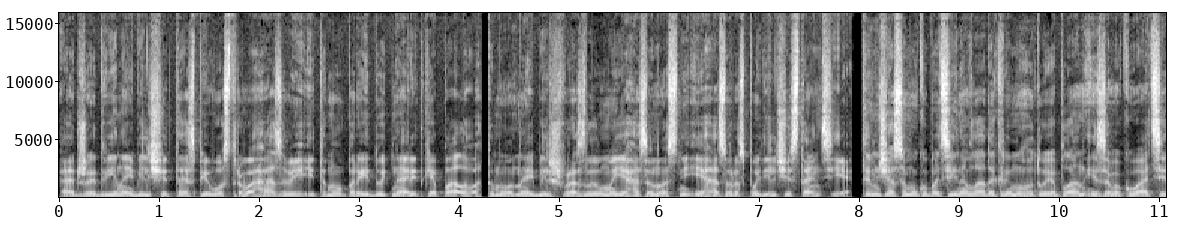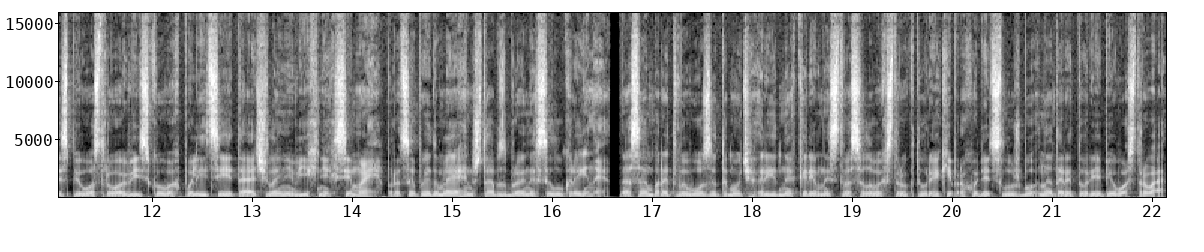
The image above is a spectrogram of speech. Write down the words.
адже дві найбільші ТЕС півострова газові і тому перейдуть на рідке паливо, тому найбільш вразливими є газоносні і газорозподільчі станції. Тим часом окупаційна влада Криму готує план із евакуації з півострова військових поліції та членів їхніх сімей. Про це повідомляє генштаб збройних сил України. Насамперед вивозитимуть рідних керівництва силових структур, які проходять службу на території півострова.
